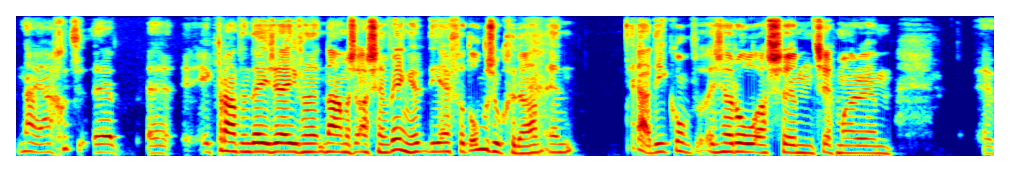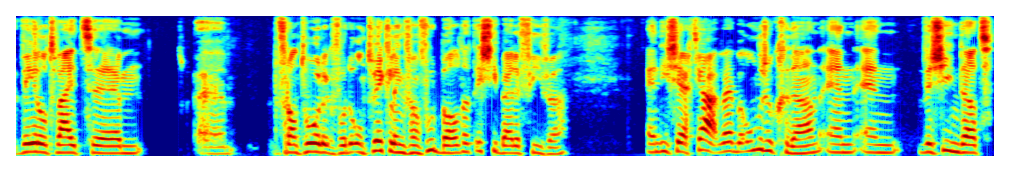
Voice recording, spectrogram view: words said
nou ja, goed. eh, eh, ik praat in deze even namens Arsène Wenger. Die heeft wat onderzoek gedaan. En ja, die komt in zijn rol als, ehm, zeg maar, ehm, eh, wereldwijd verantwoordelijk voor de ontwikkeling van voetbal. Dat is hij bij de FIFA. En die zegt, ja, we hebben onderzoek gedaan. En, en we zien dat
